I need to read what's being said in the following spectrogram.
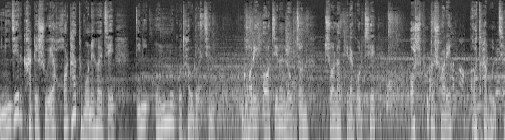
নিজের খাটে শুয়ে হঠাৎ মনে হয়েছে তিনি অন্য কোথাও রয়েছেন। ঘরে অচেনা লোকজন চলাফেরা করছে, অস্ফুট স্বরে কথা বলছে।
